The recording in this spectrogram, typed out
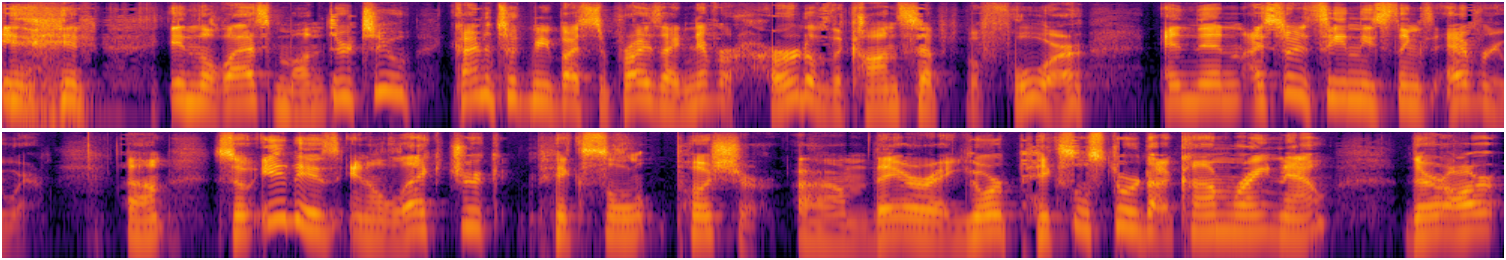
in in the last month or two. Kind of took me by surprise. I'd never heard of the concept before, and then I started seeing these things everywhere. Um, so it is an electric pixel pusher. Um, they are at yourpixelstore.com right now. There are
